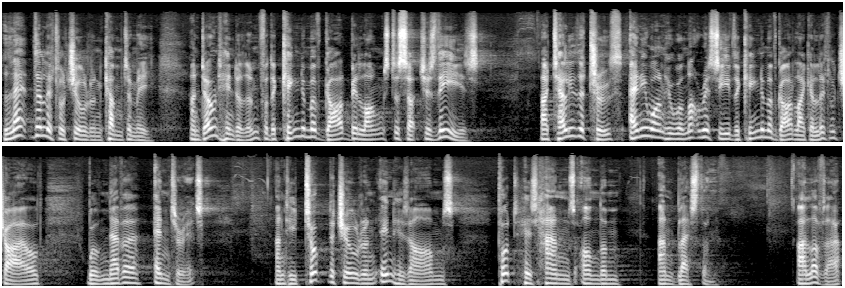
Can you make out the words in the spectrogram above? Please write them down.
Let the little children come to me, and don't hinder them, for the kingdom of God belongs to such as these. I tell you the truth anyone who will not receive the kingdom of God like a little child will never enter it. And he took the children in his arms, put his hands on them, and blessed them. I love that.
